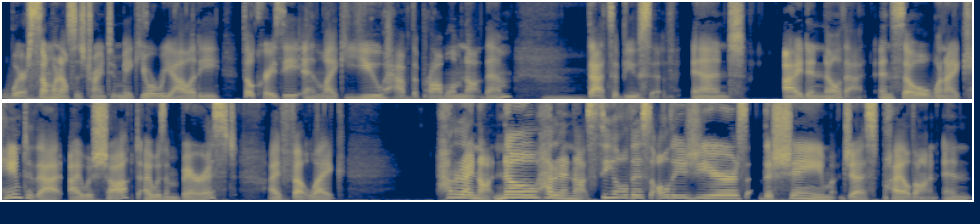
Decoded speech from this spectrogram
where someone else is trying to make your reality feel crazy and like you have the problem, not them, mm. that's abusive. And I didn't know that. And so when I came to that, I was shocked. I was embarrassed. I felt like, how did I not know? How did I not see all this all these years? The shame just piled on. And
